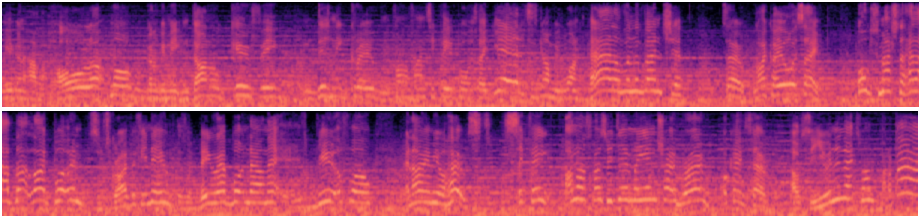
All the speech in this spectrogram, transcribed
we're going to have a whole lot more. We're going to be meeting Donald, Goofy, and Disney crew, and Final Fantasy people. It's like, yeah, this is to be one hell of an adventure. So, like I always say, oh, smash the hell out of that like button. Subscribe if you're new. There's a big red button down there. It is beautiful. And I am your host, Sickfeet. I'm not supposed to be doing my intro, bro. Okay, so I'll see you in the next one. Bye bye.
